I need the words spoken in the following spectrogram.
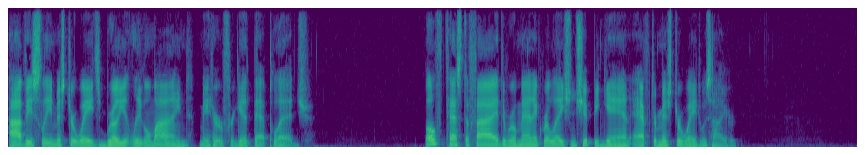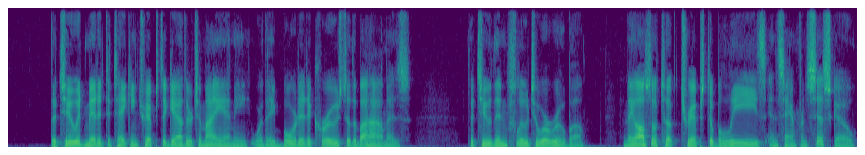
Obviously, Mr. Wade's brilliant legal mind made her forget that pledge. Both testified the romantic relationship began after Mr. Wade was hired. The two admitted to taking trips together to Miami, where they boarded a cruise to the Bahamas. The two then flew to Aruba and they also took trips to Belize and San Francisco,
